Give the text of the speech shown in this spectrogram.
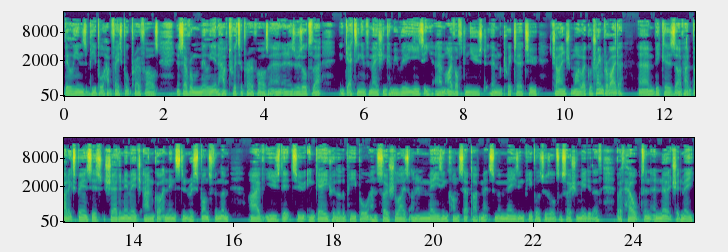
Billions of people have Facebook profiles, you know, several million have Twitter profiles, and, and, as a result of that, getting information can be really easy. Um, I've often used um, Twitter to challenge my local train provider. Um, because I've had bad experiences, shared an image and got an instant response from them. I've used it to engage with other people and socialize on an amazing concept. I've met some amazing people as a result of social media that have both helped and, and nurtured me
